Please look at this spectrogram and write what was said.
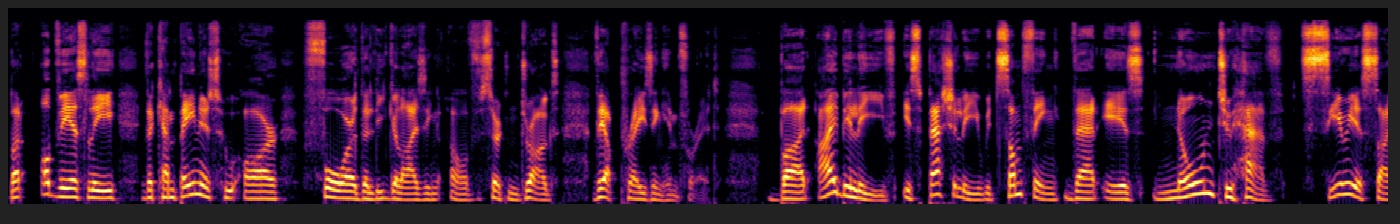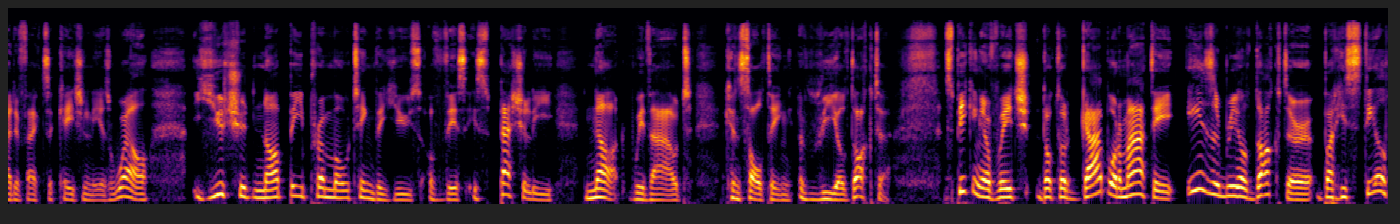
But obviously, the campaigners who are for the legalizing of certain drugs, they are praising him for it. But I believe, especially with something that is known to have serious side effects occasionally as well, you should not be promoting the use of this, especially not without consulting a real doctor. Speaking of which, Dr. Gabor Mate is a real doctor, but he still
